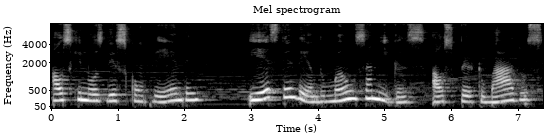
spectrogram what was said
aos que nos descompreendem e estendendo mãos amigas aos perturbados,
